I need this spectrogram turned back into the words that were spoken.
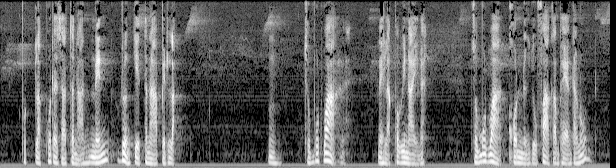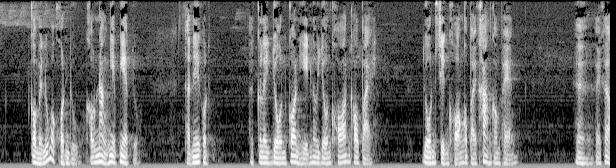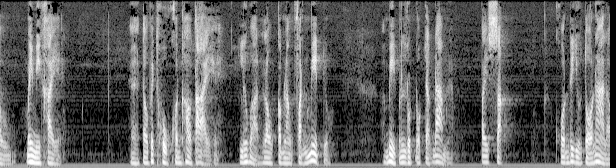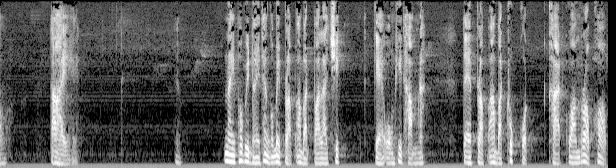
หลักพุทธศาสนาเน้นเรื่องเจตนาเป็นหลักสมมติว่าในหลักพระวินัยนะสมมติว่าคนหนึ่งอยู่ฝ้ากำแพงทางโน้น ก็ไม่รู้ว่าคนอยู่ เขานั่งเงียบๆอยู่ท่านี้ก็ก็เลยโยนก้อนหินแล้วโยนค้อนเข้าไป โยนสิ่งของเข้าไปข้ามกำแพงเออใครเข้าไม่มีใครเออต่อไปถูกคนเข้าตาย หรือว่าเรากำลังฝันมีดอยู่ มีดมันหลุดออกจากด้ามนะไปสักคนที่อยู่ต่อหน้าเรา ตาย ในพระวินัยท่านก็ไม่ปรับอาบัติปาราชิก แก่องค์ที่ทำนะ แต่ปรับอาบัติทุกกฎขาดความรอบคอบ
